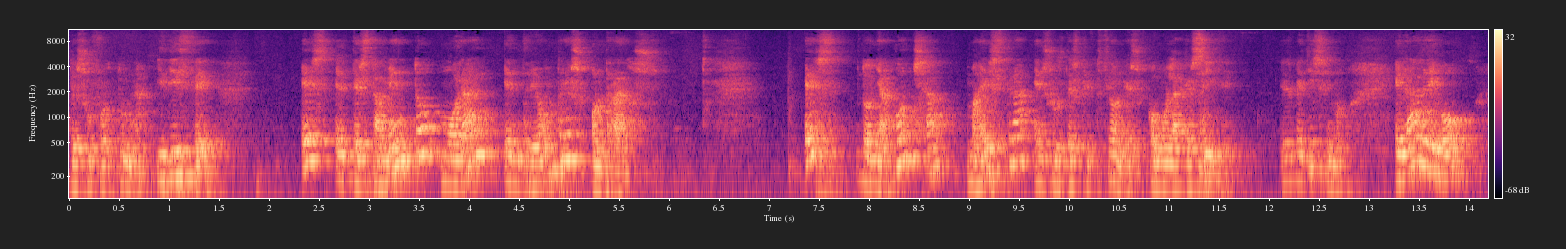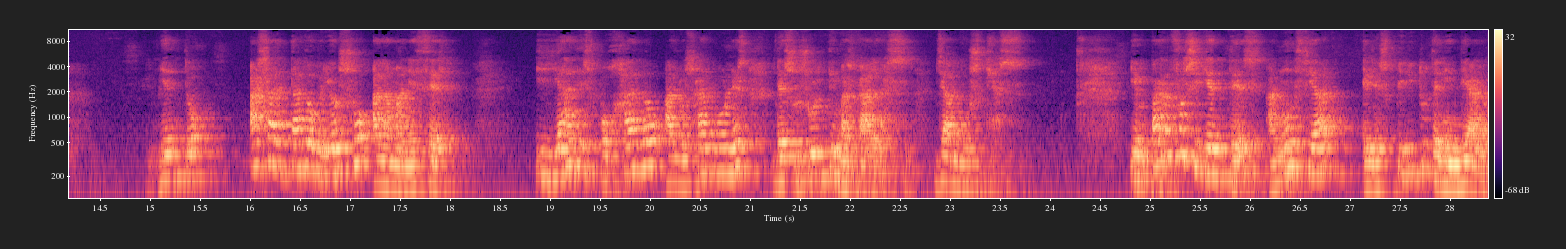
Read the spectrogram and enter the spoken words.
de su fortuna. Y dice, es el testamento moral entre hombres honrados. Es doña Concha maestra en sus descripciones, como la que sigue. Es bellísimo. El ábrego, el viento, ha saltado brioso al amanecer y ha despojado a los árboles de sus últimas galas, ya mustias. Y en párrafos siguientes anuncia el espíritu del indiano,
